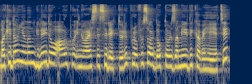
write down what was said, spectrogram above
Makedonya'nın Güneydoğu Avrupa Üniversitesi Rektörü Profesör Doktor Zamir Dika ve heyeti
